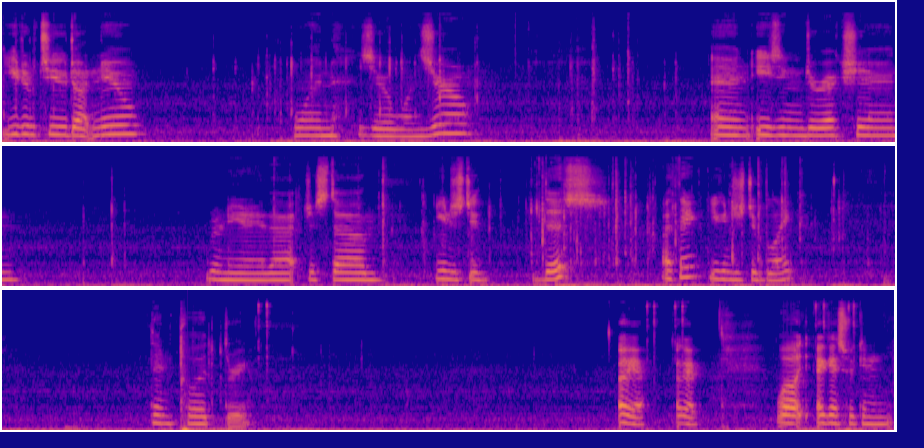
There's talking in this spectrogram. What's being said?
UDim2.new one zero one zero. And easing direction. We don't need any of that. Just um you can just do this I think. You can just do blank. Then put three. Oh yeah. Okay. Well, I guess we can,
